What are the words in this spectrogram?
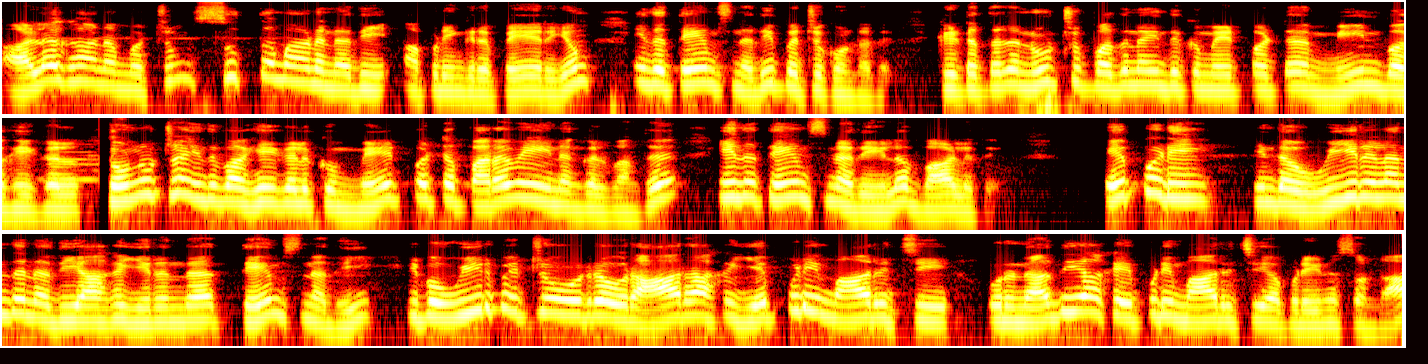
அழகான மற்றும் சுத்தமான நதி அப்படிங்கிற பெயரையும் இந்த தேம்ஸ் நதி பெற்றுக்கொண்டது கிட்டத்தட்ட நூற்று பதினைந்துக்கும் மேற்பட்ட மீன் வகைகள் தொன்னூற்றி ஐந்து வகைகளுக்கும் மேற்பட்ட பறவை இனங்கள் வந்து இந்த தேம்ஸ் நதியில வாழுது. எப்படி இந்த உயிரிழந்த நதியாக இருந்த தேம்ஸ் நதி இப்ப உயிர் பெற்று ஓடுற ஒரு ஆறாக எப்படி மாறுச்சு ஒரு நதியாக எப்படி மாறுச்சு அப்படின்னு சொன்னா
